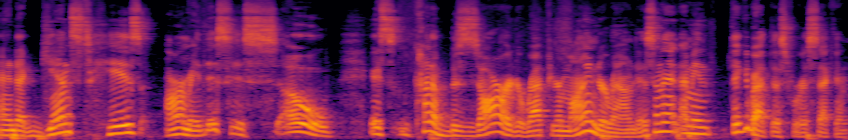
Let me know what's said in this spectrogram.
and against his army. This is so, it's kind of bizarre to wrap your mind around, isn't it? I mean, think about this for a second.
